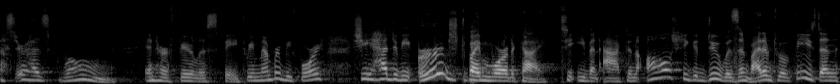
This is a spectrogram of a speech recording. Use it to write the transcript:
Esther has grown in her fearless faith. Remember, before she had to be urged by Mordecai to even act, and all she could do was invite him to a feast. And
